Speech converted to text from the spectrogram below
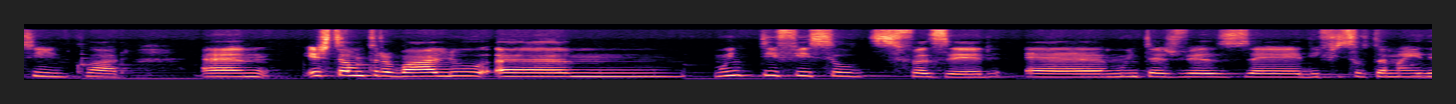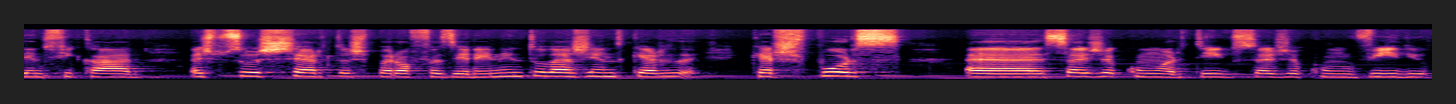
Sim, claro. Um, este é um trabalho um, muito difícil de se fazer. É, muitas vezes é difícil também identificar as pessoas certas para o fazerem. Nem toda a gente quer, quer expor-se, uh, seja com um artigo, seja com um vídeo.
